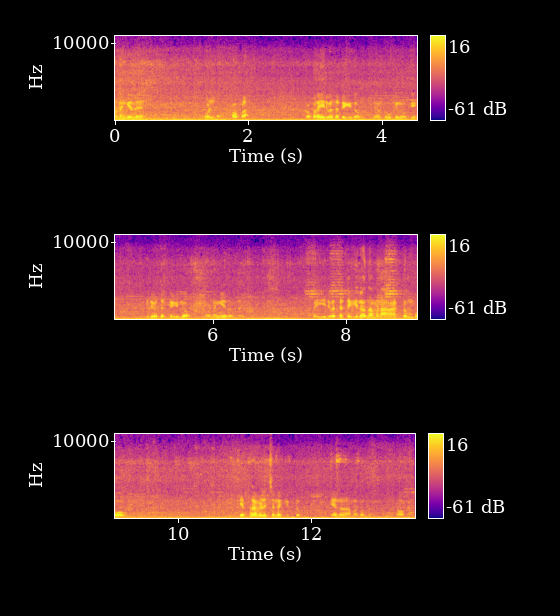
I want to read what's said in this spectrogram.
ഉണങ്ങിയത് ഉണ്ട് കൊപ്ര. കൊപ്ര ഇരുപത്തെട്ട് കിലോ. ഞാൻ തൂക്കി നോക്കി. ഇരുപത്തെട്ട് കിലോ ഉണങ്ങിയതുണ്ട്. അപ്പോൾ ഇരുപത്തെട്ട് കിലോ നമ്മൾ ആട്ടുമ്പോൾ എത്ര വെളിച്ചെണ്ണ കിട്ടും എന്ന് നമുക്കൊന്ന് നോക്കാം.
